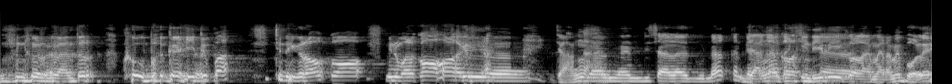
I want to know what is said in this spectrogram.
denger ngelantur, gue ubah gaya hidup ah, jadi ngerokok, minum alkohol gitu. Iya. Jangan, Jangan disalahgunakan. jangan kalau kita. sendiri, kalau rame-rame boleh.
